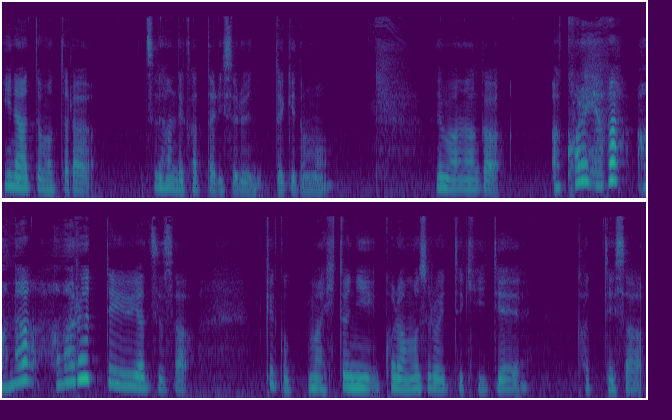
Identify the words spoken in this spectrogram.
いいなって思ったら通販で買ったりするんだけども。でもなんかあこれやばあまハマるっていうやつさ。結構まあ人にこれ面白いって聞いて買ってさ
